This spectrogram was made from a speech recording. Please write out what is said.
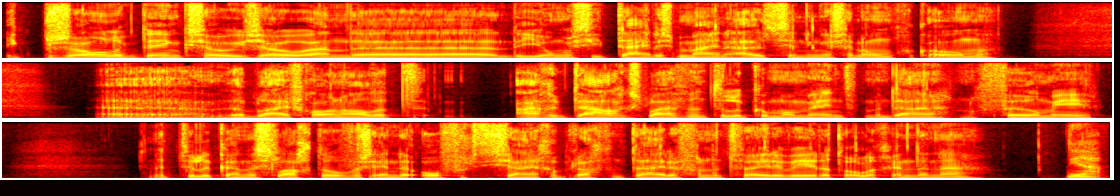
Ik persoonlijk denk sowieso aan de, de jongens die tijdens mijn uitzendingen zijn omgekomen. Dat blijft gewoon altijd... Eigenlijk dagelijks blijft het natuurlijk een moment. Maar daar nog veel meer. Natuurlijk aan de slachtoffers en de offers die zijn gebracht in tijden van de Tweede Wereldoorlog en daarna. Ja,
